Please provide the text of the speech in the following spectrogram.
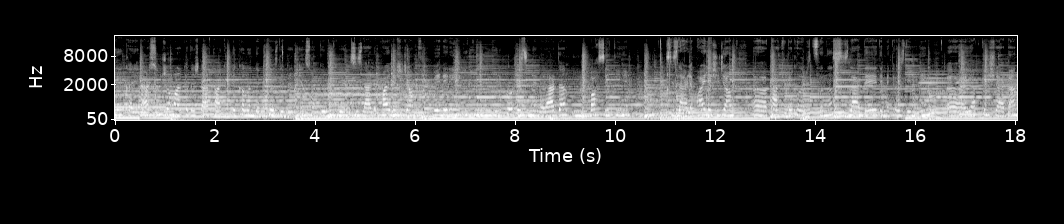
kareler sunacağım arkadaşlar. Takipte kalın. Demet Özdemir'in en son görüntülerini sizlerle paylaşacağım. Ve nereye gittiğini, yeni projesinde nelerden ım, bahsettiğini sizlerle paylaşacağım. E, takipte kalırsanız sizler de Demet Özdemir'in e, yaptığı işlerden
